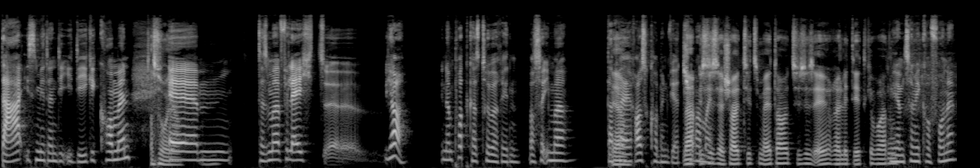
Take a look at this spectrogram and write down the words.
da ist mir dann die Idee gekommen, so, ja. ähm, dass wir vielleicht, äh, ja, in einem Podcast drüber reden, was auch immer dabei Ja. rauskommen wird. Schauen Na, wir es mal. ist ja, schau, jetzt sitzt mir eh da, jetzt ist es eh Realität geworden. wir haben zwei Mikrofone.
